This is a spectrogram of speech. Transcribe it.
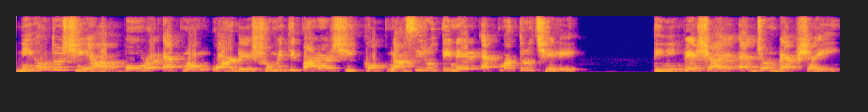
নিহত শিহাব পৌর এক নং ওয়ার্ডের সমিতি পাড়ার শিক্ষক নাসির উদ্দিনের একমাত্র ছেলে। তিনি পেশায় একজন ব্যবসায়ী।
